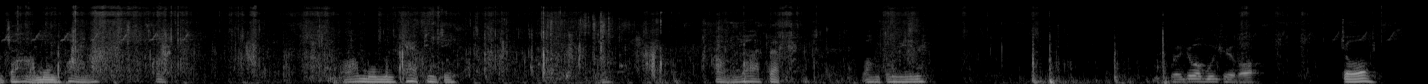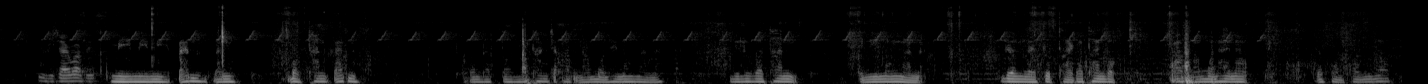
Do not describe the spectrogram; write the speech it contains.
ผมจะหามุมถ่ายนะก่อนเพราะว่ามุมมันแคบจริงๆเดี๋ยวขออนุญาตแบบวางตรงนี้นะเดี๋ยวจะว่ามูเชื่อก็โจพี่ใช้ว่าพี่มีมีมีแป๊บหนึงแป๊บหนึงบอกท่านแป๊บหนึงทุกคนครับตอนนี้ท่านจะอาบน้ำมนต์ให้น้องนันนะไม่รู้ว่าท่านเป็นนี้น้องนันอะเรื่องอะไรสุดท้ายก็ท่านบอกอาบน้ำมนต์ให้นะเดี๋ยวผมขออนุญาตไป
